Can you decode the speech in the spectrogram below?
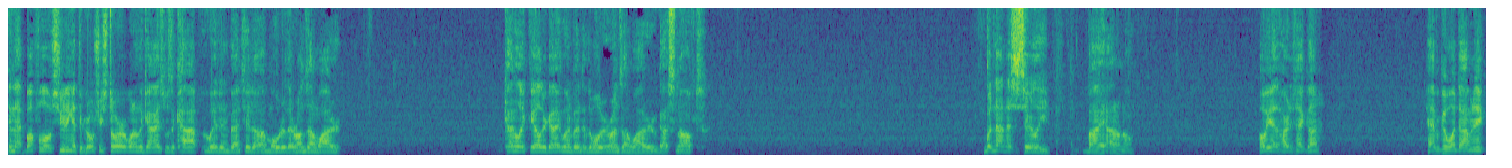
in that Buffalo shooting at the grocery store, one of the guys was a cop who had invented a motor that runs on water. Kind of like the other guy who invented the motor that runs on water, who got snuffed. But not necessarily by I don't know. Oh yeah, the heart attack gun. Have a good one, Dominic.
